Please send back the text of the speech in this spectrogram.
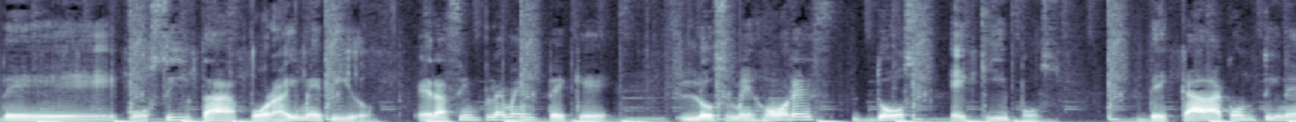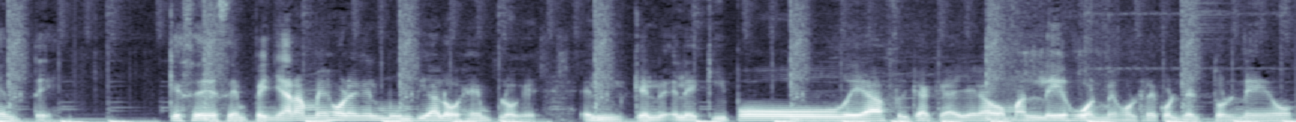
de cositas por ahí metido. Era simplemente que los mejores dos equipos de cada continente que se desempeñaran mejor en el mundial, o ejemplo, que el, que el equipo de África que ha llegado más lejos, el mejor récord del torneo,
